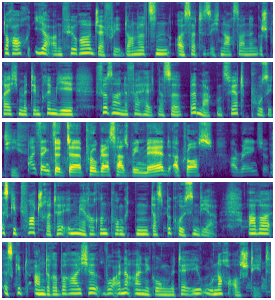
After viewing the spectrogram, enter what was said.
Doch auch ihr Anführer Jeffrey Donaldson äußerte sich nach seinen Gesprächen mit dem Premier für seine Verhältnisse bemerkenswert positiv. Es gibt Fortschritte in mehreren Punkten, das begrüßen wir. Aber es gibt andere Bereiche, wo eine Einigung mit der EU noch aussteht.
